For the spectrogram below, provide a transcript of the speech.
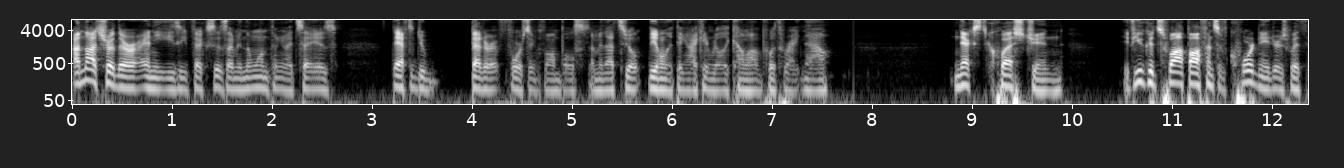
I'm not sure there are any easy fixes. I mean, the one thing I'd say is they have to do better at forcing fumbles. I mean, that's the only thing I can really come up with right now. Next question if you could swap offensive coordinators with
